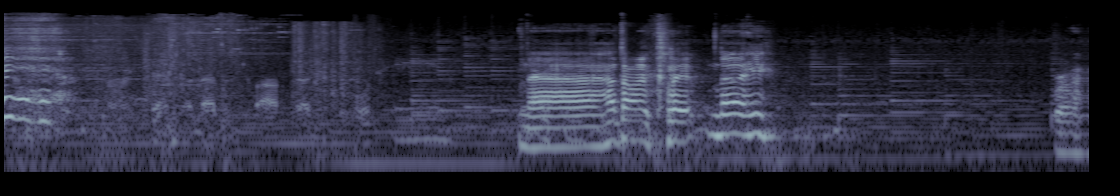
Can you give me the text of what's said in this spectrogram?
nine, 10, 11, 12, 13, 14. Nah, I don't want to clip. No. Bruh.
